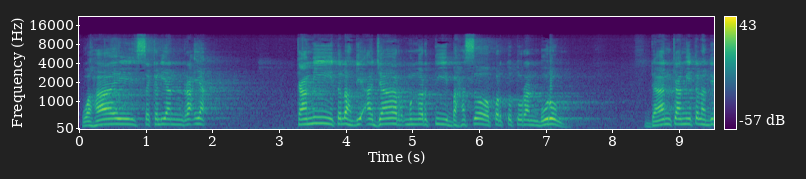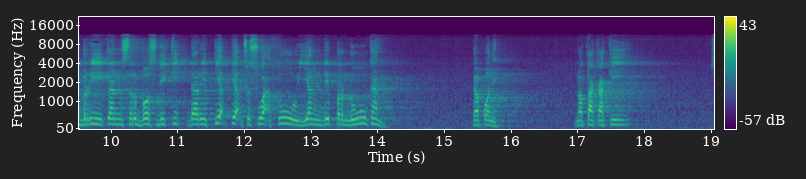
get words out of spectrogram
Wahai sekalian rakyat, kami telah diajar mengerti bahasa pertuturan burung. Dan kami telah diberikan serba sedikit dari tiap-tiap sesuatu yang diperlukan. Apa ni? Nota kaki 1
